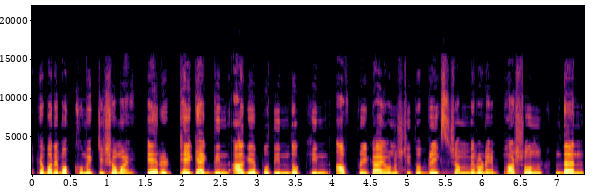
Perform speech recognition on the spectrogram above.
একেবারে মক্ষম একটি সময়। এর ঠিক একদিন আগে পুতিন দক্ষিণ আফ্রিকায় অনুষ্ঠিত ব্রিক্স সম্মেলনে ভাষণ দেন।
